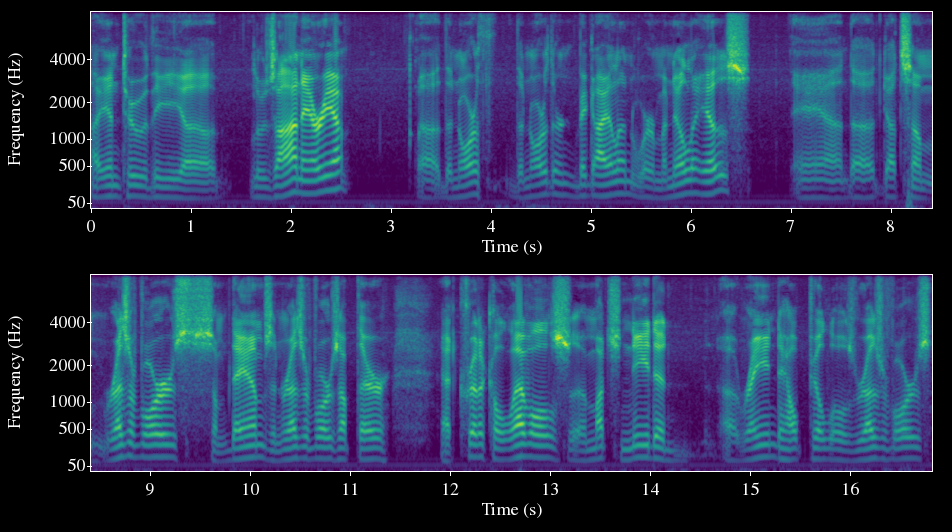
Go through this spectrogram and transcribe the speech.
uh, into the uh, Luzon area, uh, the north, the northern Big Island where Manila is, and uh, got some reservoirs, some dams and reservoirs up there at critical levels, uh, much needed uh, rain to help fill those reservoirs.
